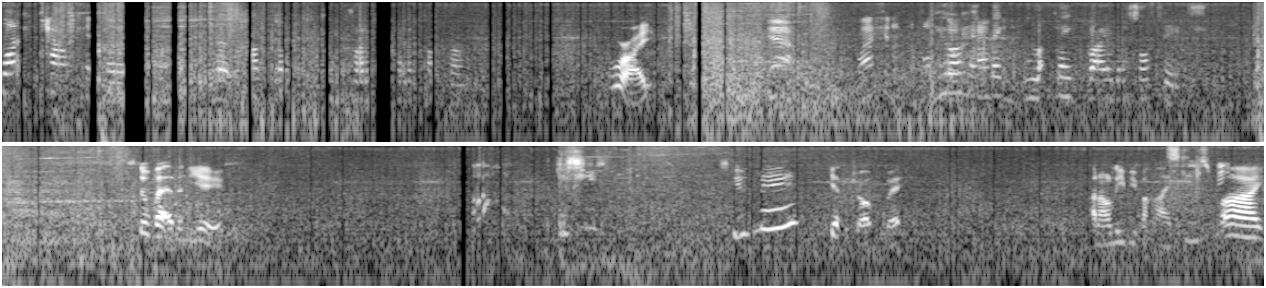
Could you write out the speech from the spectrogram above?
What how can the the helicopter drive helicopter? Alright. Yeah. Why can I? How, You how, are how like can like like by the sausage. Still better than you. Excuse me. Excuse me? Get the drop quick. And I'll leave you behind. Excuse me? Bye.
